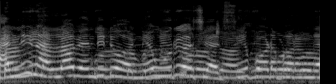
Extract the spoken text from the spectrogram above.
தண்ணி நல்லா வெந்துட்டு உடனே ஊற வச்ச அரிசியை போட போறோங்க.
